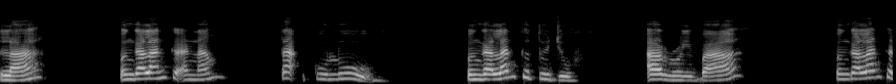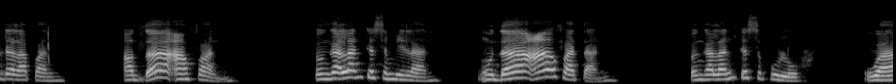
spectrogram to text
la. Penggalan keenam takulu. Penggalan ketujuh ar-riba. Penggalan kedelapan ada afan. Penggalan ke-9 muda'afatan. Penggalan ke-10 wa.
